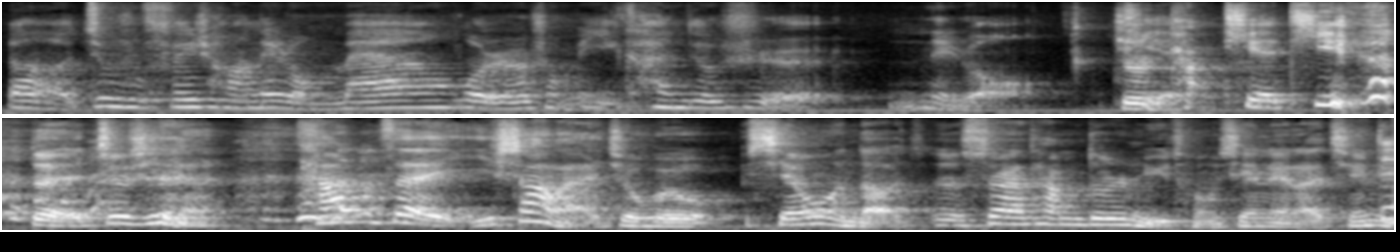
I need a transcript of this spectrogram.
呃，就是非常那种 man 或者什么，一看就是那种。就是他铁 T，对，就是他们在一上来就会先问到，虽然他们都是女同性恋了，其实女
